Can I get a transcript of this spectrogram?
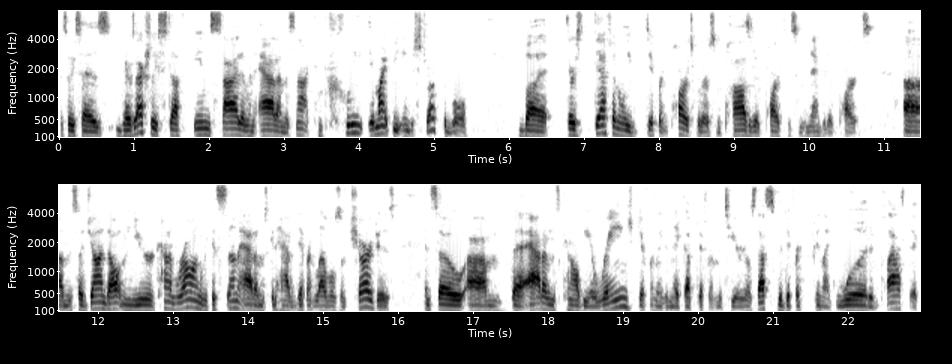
And so he says there's actually stuff inside of an atom. It's not complete, it might be indestructible, but there's definitely different parts where there's some positive parts and some negative parts. Um, so, John Dalton, you're kind of wrong because some atoms can have different levels of charges. And so um, the atoms can all be arranged differently to make up different materials. That's the difference between like wood and plastic.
